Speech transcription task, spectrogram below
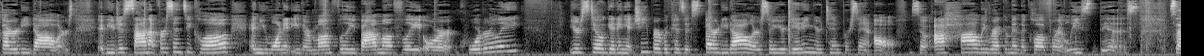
$30. If you just sign up for Scentsy Club and you want it either monthly, bi-monthly, or quarterly, you're still getting it cheaper because it's $30 so you're getting your 10% off so i highly recommend the club for at least this so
